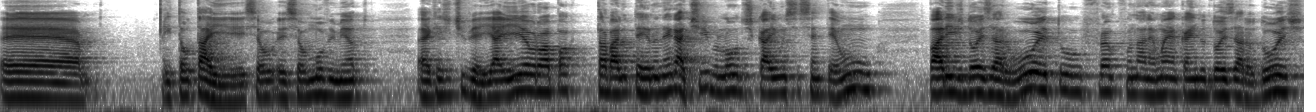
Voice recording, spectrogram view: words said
É, então tá aí, esse é o, esse é o movimento é, que a gente vê. E aí a Europa trabalha no terreno negativo, Londres caiu em 61, Paris 2,08, Frankfurt na Alemanha caindo 2,02,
